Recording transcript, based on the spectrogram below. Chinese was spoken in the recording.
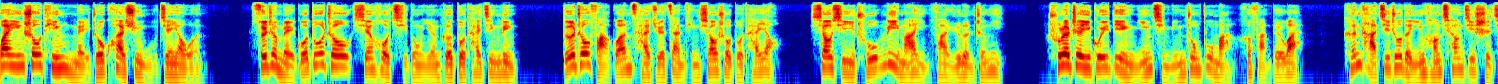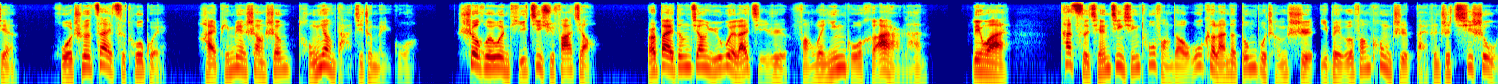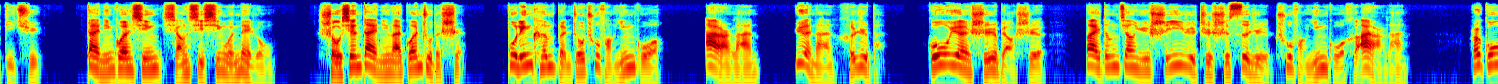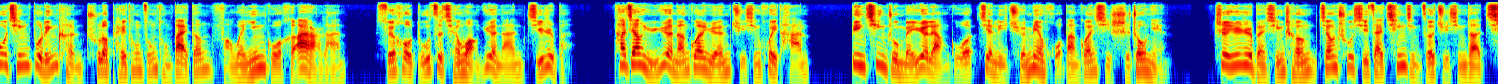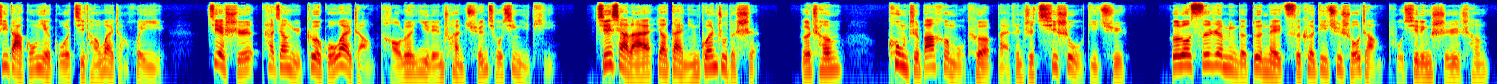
欢迎收听每周快讯五件要闻。随着美国多州先后启动严格堕胎禁令，德州法官裁决暂停销售堕胎药，消息一出，立马引发舆论争议。除了这一规定引起民众不满和反对外，肯塔基州的银行枪击事件、火车再次脱轨、海平面上升，同样打击着美国。社会问题继续发酵，而拜登将于未来几日访问英国和爱尔兰。另外，他此前进行突访的乌克兰的东部城市已被俄方控制百分之七十五地区。带您关心详细新闻内容。首先带您来关注的是，布林肯本周出访英国、爱尔兰、越南和日本。国务院十日表示，拜登将于十一日至十四日出访英国和爱尔兰。而国务卿布林肯除了陪同总统拜登访问英国和爱尔兰，随后独自前往越南及日本。他将与越南官员举行会谈。并庆祝美越两国建立全面伙伴关系十周年。至于日本行程，将出席在青井泽举行的七大工业国集团外长会议，届时他将与各国外长讨论一连串全球性议题。接下来要带您关注的是，俄称控制巴赫姆特百分之七十五地区。俄罗斯任命的顿内茨克地区首长普希林十日称，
